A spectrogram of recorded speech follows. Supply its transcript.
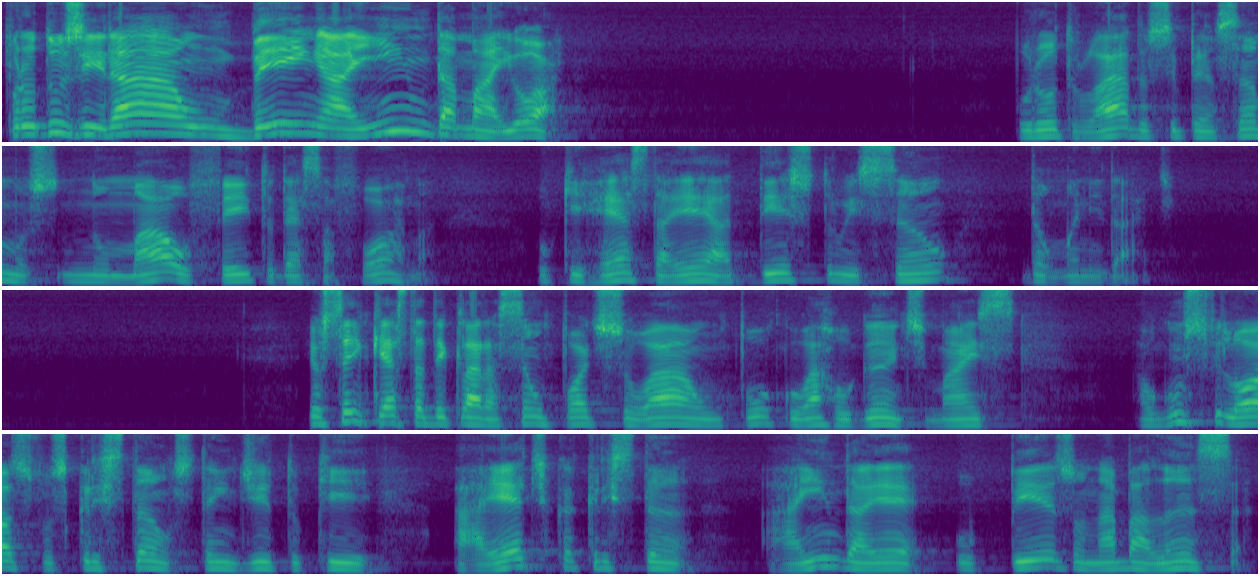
produzirá um bem ainda maior. Por outro lado, se pensamos no mal feito dessa forma, o que resta é a destruição da humanidade. Eu sei que esta declaração pode soar um pouco arrogante, mas alguns filósofos cristãos têm dito que a ética cristã ainda é o peso na balança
